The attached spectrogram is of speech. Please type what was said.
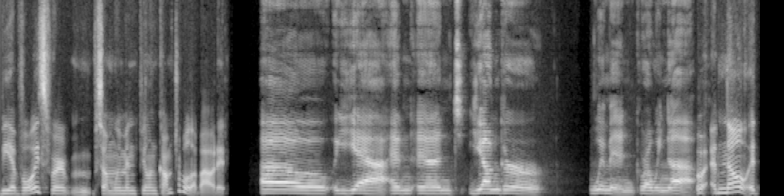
be a voice for mm, some women feeling comfortable about it. oh yeah and and younger women growing up No, it,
